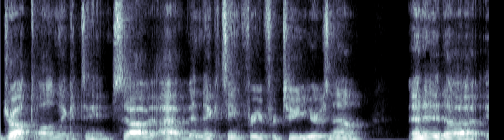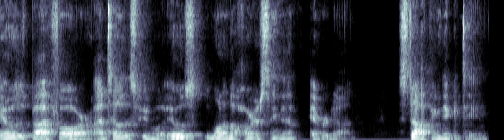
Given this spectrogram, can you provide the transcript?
dropped all nicotine. So I, I have been nicotine free for two years now, and it uh it was by far. I tell this people it was one of the hardest things I've ever done, stopping nicotine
